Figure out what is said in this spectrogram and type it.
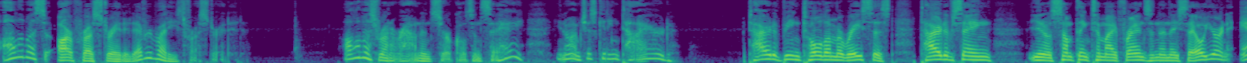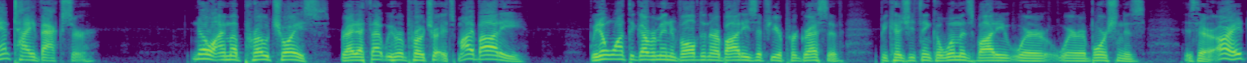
all of us are frustrated. Everybody's frustrated. All of us run around in circles and say, hey, you know, I'm just getting tired. Tired of being told I'm a racist. Tired of saying, you know, something to my friends and then they say, oh, you're an anti vaxxer. No, I'm a pro choice, right? I thought we were pro choice. It's my body. We don't want the government involved in our bodies if you're progressive because you think a woman's body where, where abortion is, is there. All right,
